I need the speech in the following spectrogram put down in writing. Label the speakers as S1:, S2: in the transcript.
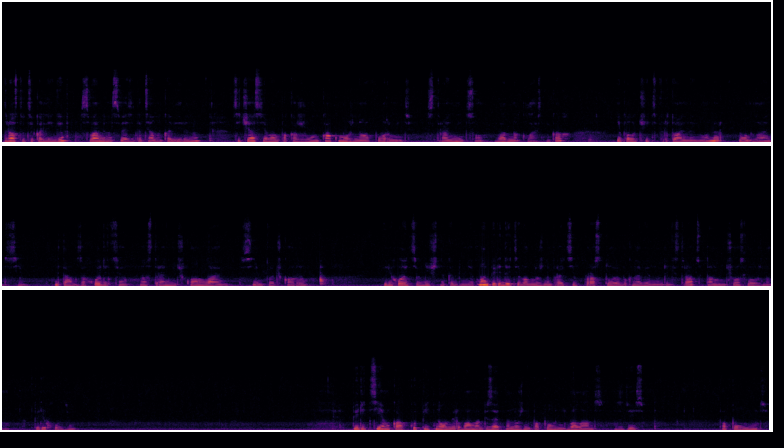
S1: Здравствуйте, коллеги! С вами на связи Татьяна Каверина. Сейчас я вам покажу, как можно оформить страницу в Одноклассниках и получить виртуальный номер онлайн SIM. Итак, заходите на страничку onlinesim.ru, переходите в личный кабинет. Но перед этим вам нужно пройти простую обыкновенную регистрацию, там ничего сложного. Переходим. Перед тем, как купить номер, вам обязательно нужно пополнить баланс. Здесь пополнить.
